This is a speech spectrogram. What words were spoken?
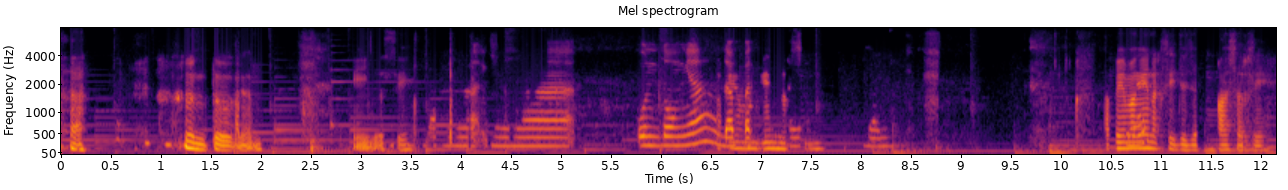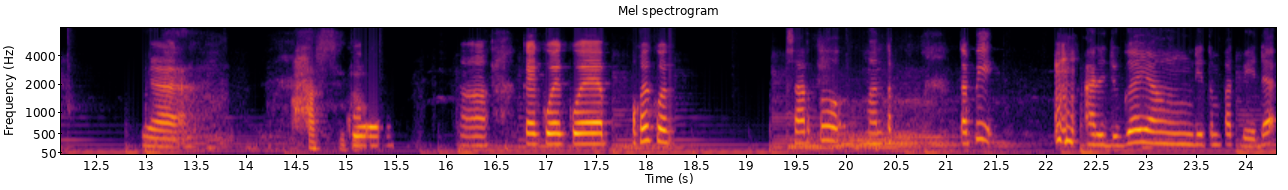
Untung kan. Iya sih. Gimana untungnya dapat banyak. Tapi emang Ya. enak sih jajan pasar sih. Ya, Khas gitu. kue, Nah, kayak kue-kue, pokoknya kue besar tuh mantep. Tapi ada juga yang di tempat beda,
